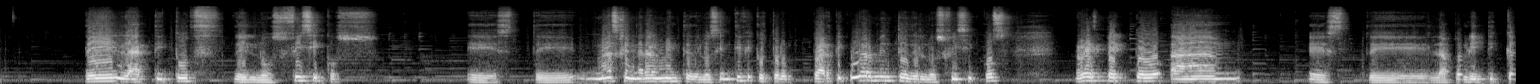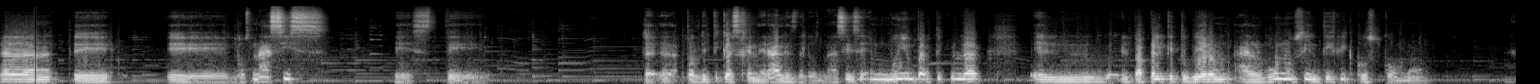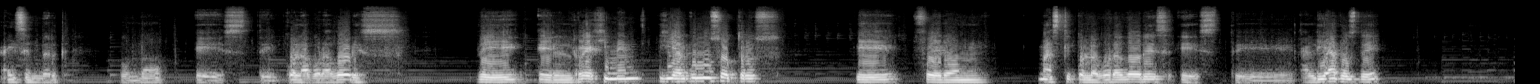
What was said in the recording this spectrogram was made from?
de la actitud de los físicos, este, más generalmente de los científicos, pero particularmente de los físicos respecto a este, la política de eh, los nazis, este, políticas generales de los nazis, muy en particular el, el papel que tuvieron algunos científicos como Heisenberg, como este, colaboradores del el régimen y algunos otros que fueron más que colaboradores, este, aliados de,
